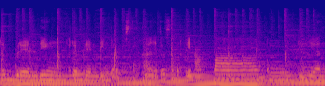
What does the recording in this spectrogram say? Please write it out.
rebranding rebranding perpustakaan itu seperti apa? Kemudian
